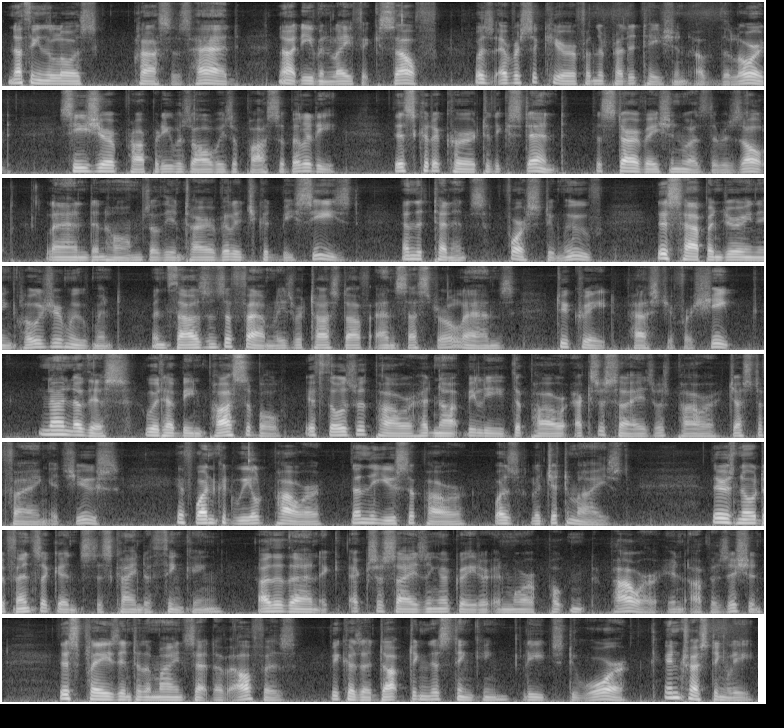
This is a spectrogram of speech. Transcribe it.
Nothing the lowest classes had, not even life itself, was ever secure from the predation of the Lord. Seizure of property was always a possibility. This could occur to the extent that starvation was the result. Land and homes of the entire village could be seized, and the tenants forced to move. This happened during the enclosure movement, when thousands of families were tossed off ancestral lands to create pasture for sheep. None of this would have been possible if those with power had not believed that power exercised was power justifying its use. If one could wield power, then the use of power was legitimized. There is no defense against this kind of thinking other than exercising a greater and more potent power in opposition this plays into the mindset of alphas because adopting this thinking leads to war. Interestingly,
